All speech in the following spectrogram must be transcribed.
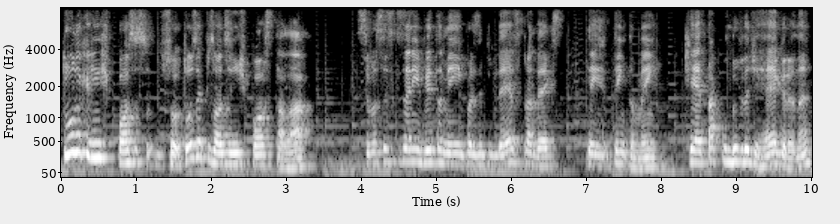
Tudo que a gente posta, todos os episódios a gente posta lá. Se vocês quiserem ver também, por exemplo, ideias para decks, tem, tem também que é tá com dúvida de regra, né?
